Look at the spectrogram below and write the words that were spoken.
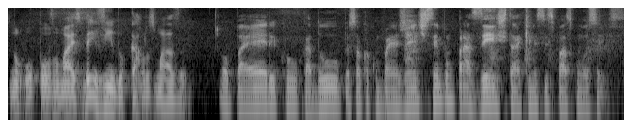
no O Povo Mais. Bem-vindo, Carlos Maza. Opa, Érico, Cadu, pessoal que acompanha a gente. Sempre um prazer estar aqui nesse espaço com vocês.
